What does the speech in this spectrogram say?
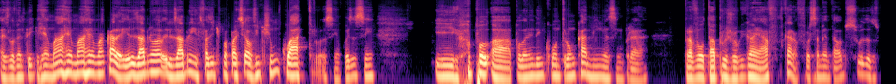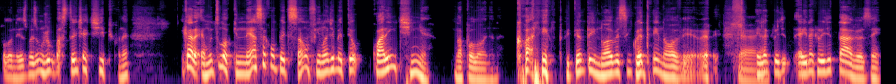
a Eslovênia tem que remar, remar, remar. Cara, eles abrem, eles abrem, fazem tipo uma parcial 21-4, assim, coisa assim. E a, Pol a Polônia ainda encontrou um caminho, assim, para para voltar para o jogo e ganhar. Cara, força mental absurda dos poloneses, mas é um jogo bastante atípico, né? E, cara, é muito louco que nessa competição, Finlândia meteu quarentinha na Polônia, né? 40, 89 a 59. É, inacredit, é inacreditável, assim.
